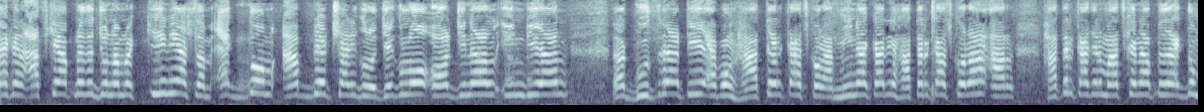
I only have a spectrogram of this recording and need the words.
দেখেন, আজকে আপনাদের জন্য আমরা কি নিয়ে আসলাম? একদম আপডেট শাড়িগুলো, যেগুলো অরিজিনাল ইন্ডিয়ান গুজরাটি এবং হাতের কাজ করা, মিনাকারি হাতের কাজ করা। আর হাতের কাজের মাঝখানে আপনাদের একদম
